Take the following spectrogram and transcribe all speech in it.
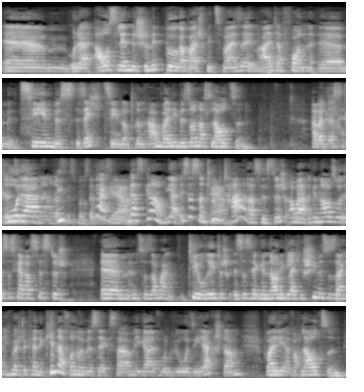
ähm, oder ausländische Mitbürger beispielsweise im Alter von ähm, 10 bis 16 dort drin haben, weil die besonders laut sind. aber das grenzt Oder schon an Rassismus. Das ja, ist ja, das genau. Ja, ist es natürlich Ja. total rassistisch, aber genauso ist es ja rassistisch ähm, im Zusammenhang. Theoretisch ist es ja genau die gleiche Schiene zu sagen, ich möchte keine Kinder von 0 bis 6 haben, egal von wo sie herstammen, weil die einfach laut sind.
